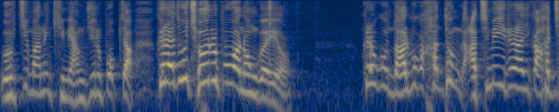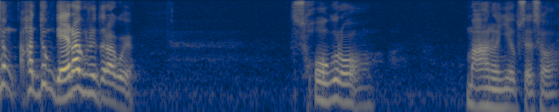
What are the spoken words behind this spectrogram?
없지만은 김양주를 뽑자. 그래가지고 저를 뽑아놓은 거예요. 그리고 날 보고 한통 아침에 일어나니까 한통 한통 내라 그러더라고요. 속으로 만 원이 없어서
